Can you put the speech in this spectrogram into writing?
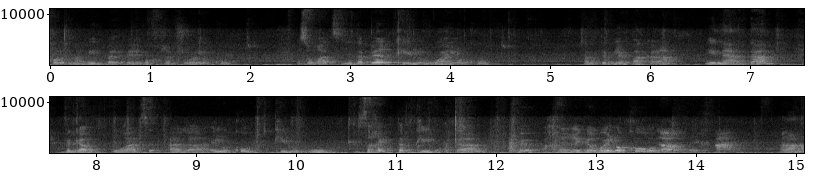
כל הזמן מתבלבל וחושב שהוא אלוקות. אז הוא רץ לדבר כאילו הוא האלוקות. שמתם לב מה קרה? הנה האדם, וגם הוא רץ על האלוקות. כאילו הוא משחק תפקיד אדם, ואחרי רגע הוא אלוקות. לא, זה אחד. אה?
